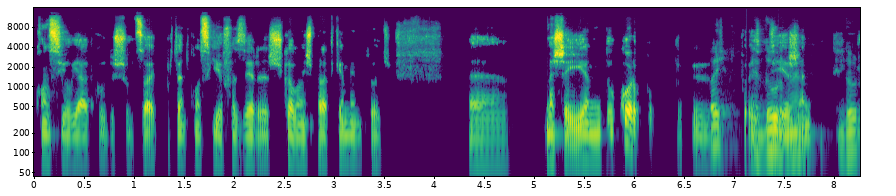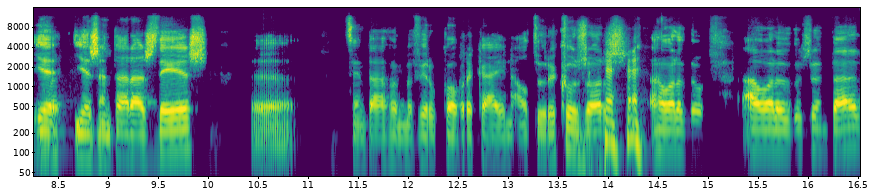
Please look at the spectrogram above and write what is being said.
conciliado com o dos sub-18, portanto conseguia fazer os escalões praticamente todos. Uh, mas saía-me do corpo, porque pois, depois é duro, ia, né? duro, ia, claro. ia, jantar às 10, uh, sentava-me a ver o Cobra Kai na altura com o Jorge, à hora do, à hora do jantar,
